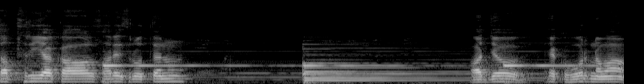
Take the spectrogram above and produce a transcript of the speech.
ਸਤਿ ਸ੍ਰੀ ਅਕਾਲ ਸਾਰੇ ਸਰੋਤਿਆਂ ਨੂੰ। ਅੱਜ ਇੱਕ ਹੋਰ ਨਵਾਂ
